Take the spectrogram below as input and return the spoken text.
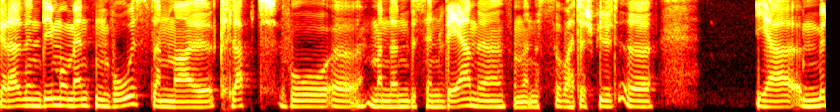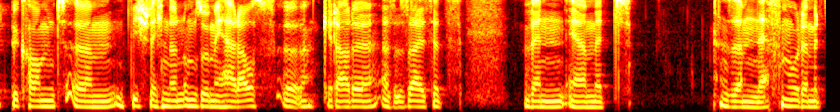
gerade in den Momenten, wo es dann mal klappt, wo äh, man dann ein bisschen Wärme, wenn man das so weiterspielt, äh, ja, mitbekommt, ähm, die stechen dann umso mehr heraus, äh, gerade, also sei es jetzt, wenn er mit seinem Neffen oder mit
